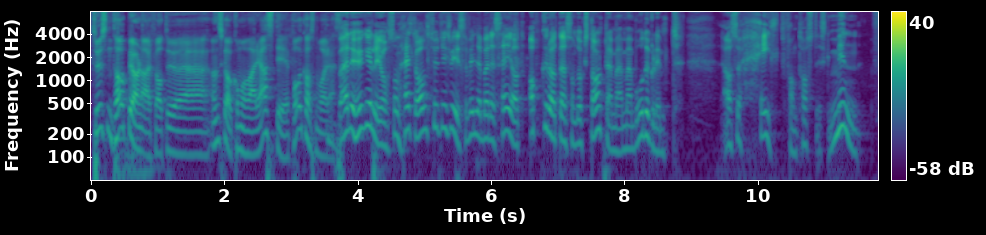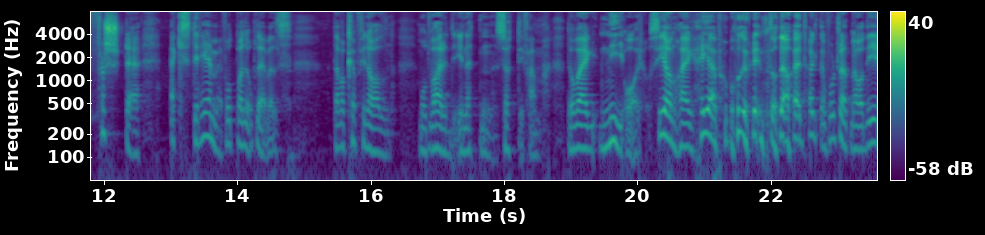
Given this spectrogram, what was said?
Tusen takk, Bjørnar, for at du eh, ønska å komme og være gjest i podkasten vår. Bare hyggelig. Og sånn helt avslutningsvis så vil jeg bare si at akkurat det som dere starter med, med Bodø-Glimt, er altså helt fantastisk. Min første ekstreme fotballopplevelse, det var cupfinalen mot Vard i 1975. Da var jeg ni år. Siden har jeg heia på Bodø-Glimt, og det har jeg tenkt å fortsette med. og de...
